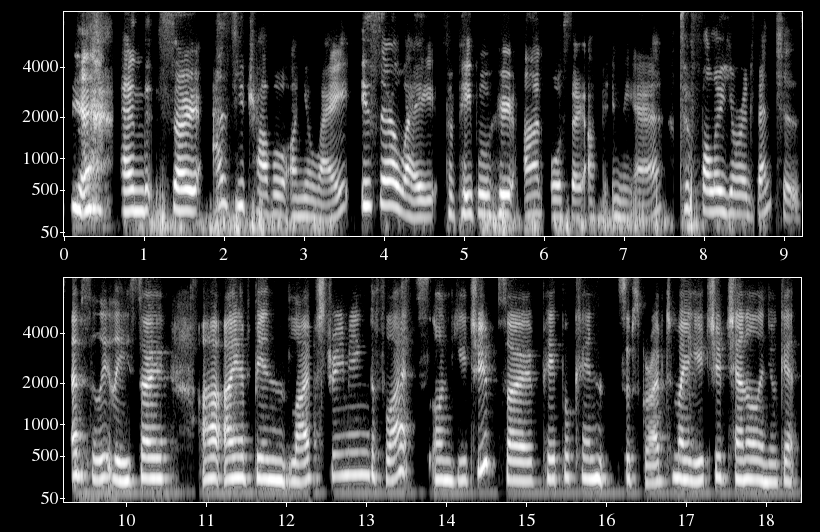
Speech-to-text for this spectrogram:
yeah. And so, as you travel on your way, is there a way for people who aren't also up in the air to follow your adventures? Absolutely. So, uh, I have been live streaming the flights on YouTube. So, people can subscribe to my YouTube channel and you'll get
